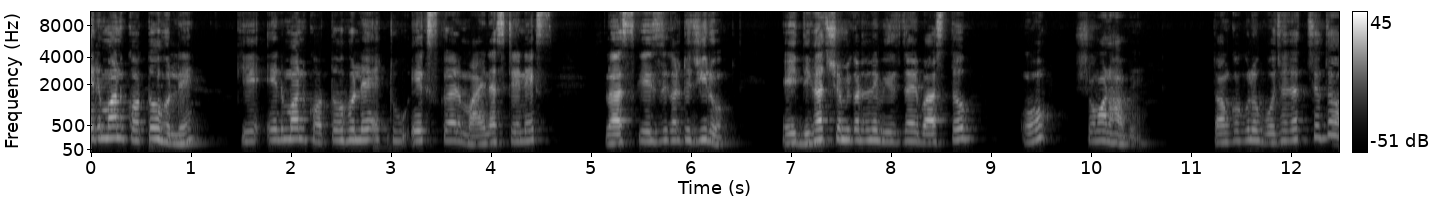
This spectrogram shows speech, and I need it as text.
এর মান কত হলে কে এর মান কত হলে two x square minus ten x plus k equal to zero এই দ্বিঘাত সমীকরণের বীজদ্বয় বাস্তব ও সমান হবে। তো অঙ্কগুলো বোঝা যাচ্ছে তো?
